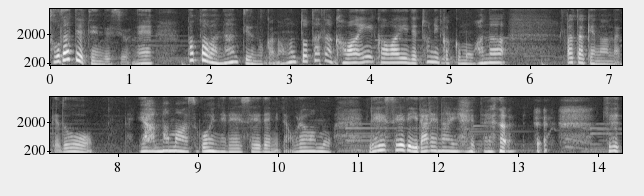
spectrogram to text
育ててんですよね。パパは何て言うのかな本当ただ可愛い可愛いでとにかくもうお花畑なんだけどいやママはすごいね冷静でみたいな俺はもう冷静でいられないみたいな絶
